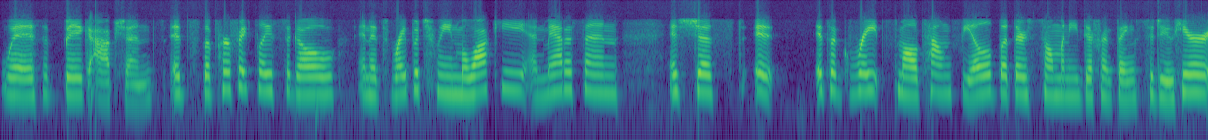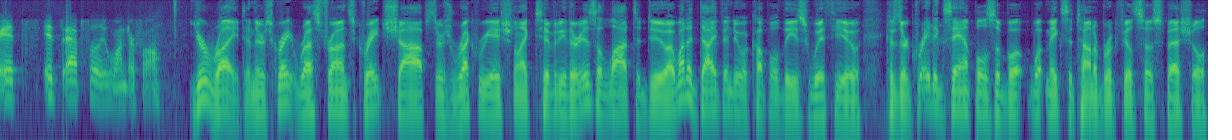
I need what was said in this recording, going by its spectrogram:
with big options. It's the perfect place to go, and it's right between Milwaukee and Madison. It's just it it's a great small town feel, but there's so many different things to do here. It's it's absolutely wonderful. You're right. And there's great restaurants, great shops, there's recreational activity. There is a lot to do. I want to dive into a couple of these with you because they're great examples of what, makes the town of Brookfield so special.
